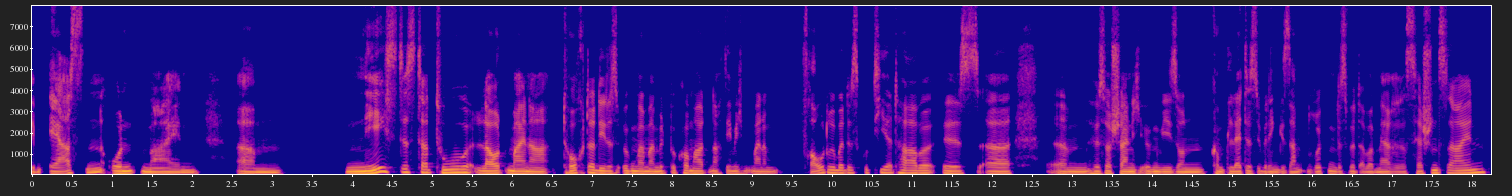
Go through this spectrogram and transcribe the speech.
dem ersten und mein ähm, nächstes Tattoo laut meiner Tochter, die das irgendwann mal mitbekommen hat, nachdem ich mit meiner Frau drüber diskutiert habe, ist äh, ähm, höchstwahrscheinlich irgendwie so ein komplettes über den gesamten Rücken. Das wird aber mehrere Sessions sein.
